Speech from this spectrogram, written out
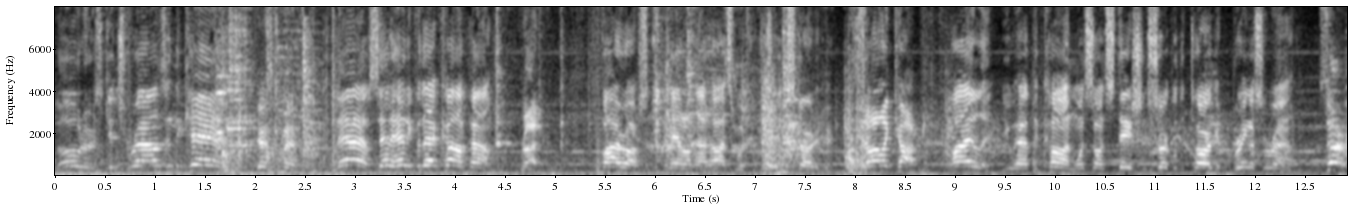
Loaders, get your rounds in the can. Yes, Commander. Nav, set heading for that compound. Roger. Fire officer, keep your hand on that hot switch. We're just getting started here. Solid copy. Pilot, you have the con. Once on station, circle the target. Bring us around. Sir!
